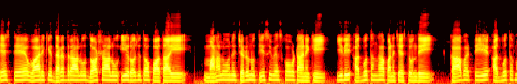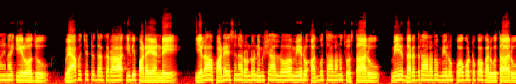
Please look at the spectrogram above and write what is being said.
చేస్తే వారికి దరిద్రాలు దోషాలు ఈ రోజుతో పోతాయి. మనలోని చెడును తీసివేసుకోవటానికి ఇది అద్భుతంగా పనిచేస్తుంది. కాబట్టి అద్భుతమైన ఈ రోజు. వేప చెట్టు దగ్గర ఇది పడేయండి. ఇలా పడేసిన రెండు నిమిషాల్లో మీరు అద్భుతాలను చూస్తారు. మీ దరిద్రాలను మీరు పోగొట్టుకోగలుగుతారు.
